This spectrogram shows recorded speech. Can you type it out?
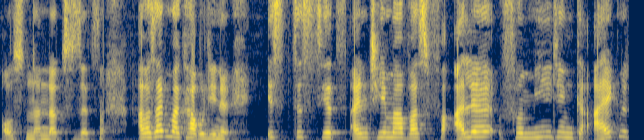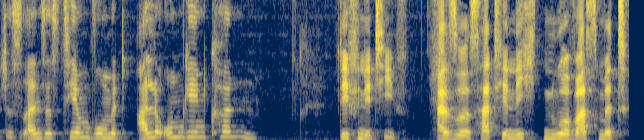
auseinanderzusetzen. Aber sag mal, Caroline, ist das jetzt ein Thema, was für alle Familien geeignet ist, ein System, womit alle umgehen können? Definitiv. Also es hat hier nicht nur was mit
